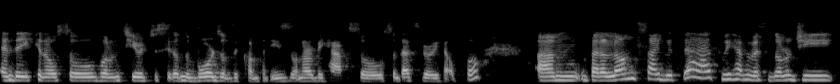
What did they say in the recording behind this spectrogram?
And they can also volunteer to sit on the boards of the companies on our behalf. So, so that's very helpful. Um, but alongside with that, we have a methodology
